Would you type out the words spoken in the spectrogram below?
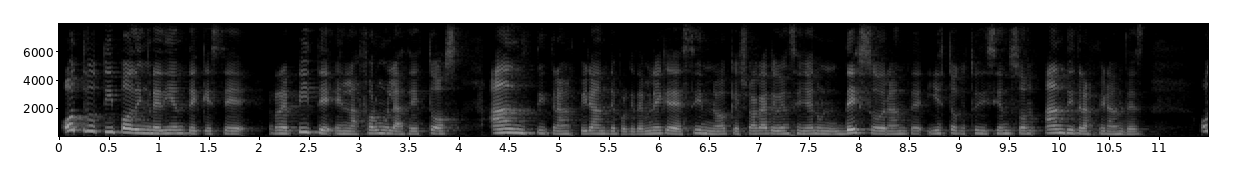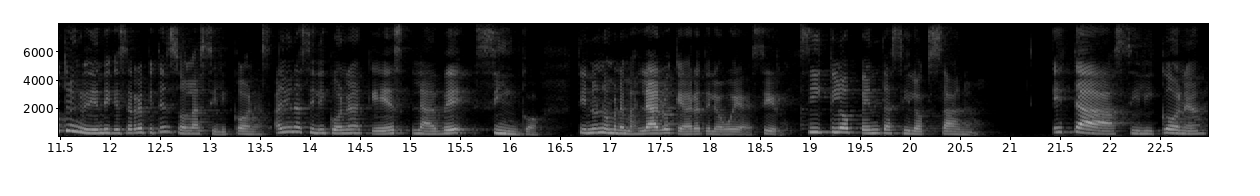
Otro tipo de ingrediente que se repite en las fórmulas de estos antitranspirantes, porque también hay que decir ¿no? que yo acá te voy a enseñar un desodorante y esto que estoy diciendo son antitranspirantes. Otro ingrediente que se repiten son las siliconas. Hay una silicona que es la B5. Tiene un nombre más largo que ahora te lo voy a decir. Ciclopentasiloxano. Esta silicona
